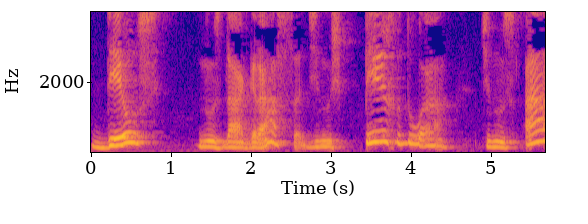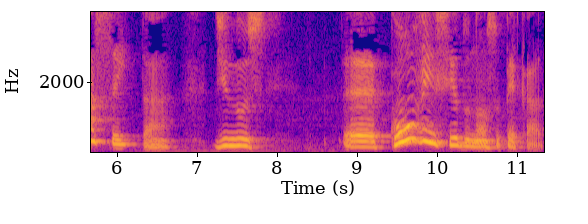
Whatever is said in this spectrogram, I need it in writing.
Deus nos dá a graça de nos perdoar, de nos aceitar, de nos é, convencer do nosso pecado.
